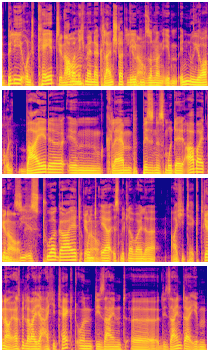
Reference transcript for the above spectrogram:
äh, Billy und Kate, Genau. aber nicht mehr in der Kleinstadt leben, Genau. sondern eben in New York und beide im Clamp-Business-Modell arbeiten. Genau. Sie ist Tourguide Genau. und er ist mittlerweile Architekt. Genau, er ist mittlerweile Architekt und designt, äh, designt da eben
